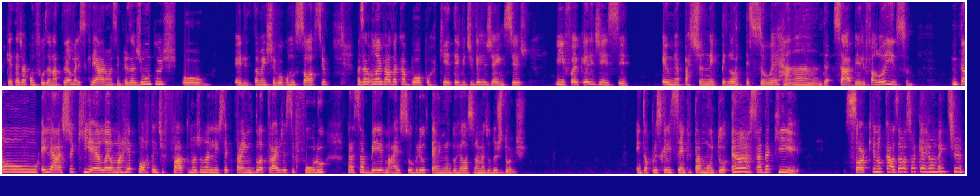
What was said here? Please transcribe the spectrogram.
fiquei até já confusa na trama, eles criaram essa empresa juntos, ou ele também chegou como sócio, mas o noivado acabou porque teve divergências, e foi o que ele disse. Eu me apaixonei pela pessoa errada, sabe? Ele falou isso. Então, ele acha que ela é uma repórter de fato, uma jornalista que está indo atrás desse furo para saber mais sobre o término do relacionamento dos dois. Então, por isso que ele sempre está muito, ah, sai daqui, só que no caso ela só quer realmente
